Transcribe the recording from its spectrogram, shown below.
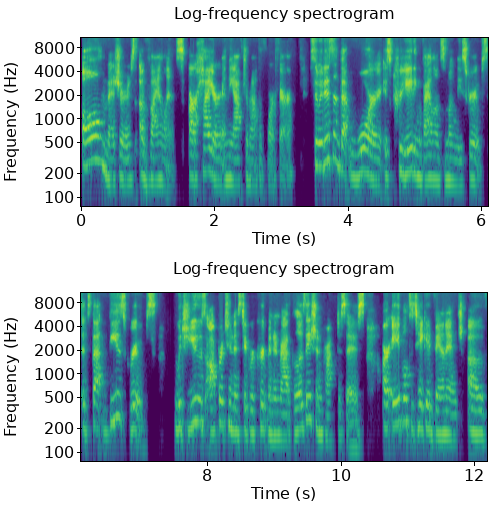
all measures of violence are higher in the aftermath of warfare. So it isn't that war is creating violence among these groups, it's that these groups which use opportunistic recruitment and radicalization practices, are able to take advantage of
